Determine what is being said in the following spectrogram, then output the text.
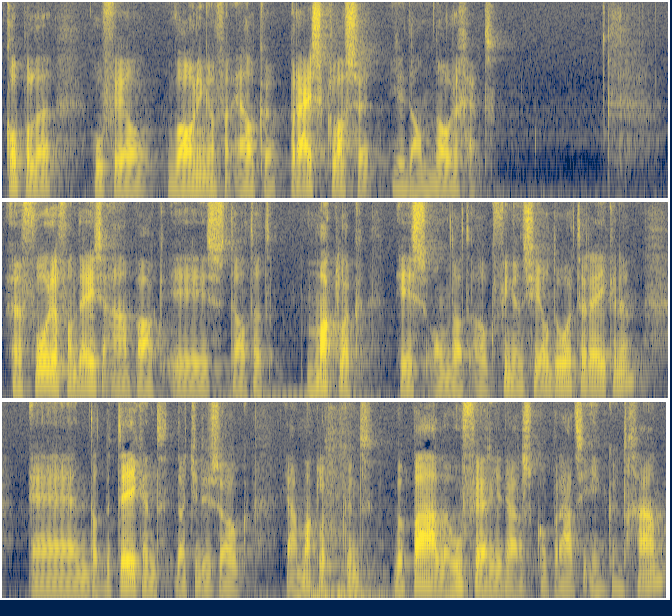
koppelen hoeveel woningen van elke prijsklasse je dan nodig hebt. Een voordeel van deze aanpak is dat het makkelijk is om dat ook financieel door te rekenen. En dat betekent dat je dus ook ja, makkelijk kunt bepalen hoe ver je daar als coöperatie in kunt gaan.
